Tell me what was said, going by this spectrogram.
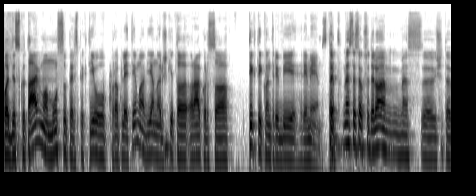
padiskutavimą, mūsų perspektyvų praplėtimą vieno ir iš kito rakurso tik tai kontribį rėmėjams. Taip, mes tiesiog sudėliojam, mes e, šitą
